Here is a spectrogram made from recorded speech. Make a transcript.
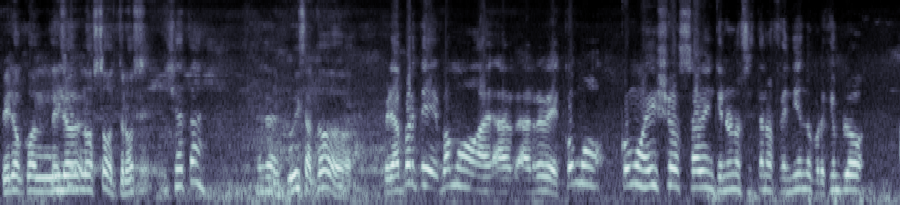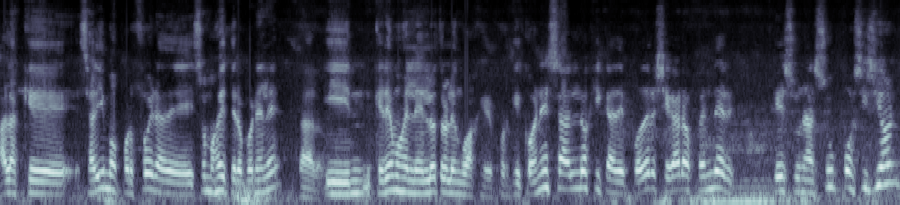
Pero con Y decir lo- nosotros, Y ya está. incluís a todo. Pero aparte, vamos a- a- al revés. ¿Cómo, ¿Cómo ellos saben que no nos están ofendiendo, por ejemplo, a las que salimos por fuera de somos hetero, ponele, Claro. y queremos el, el otro lenguaje? Porque con esa lógica de poder llegar a ofender, que es una suposición,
